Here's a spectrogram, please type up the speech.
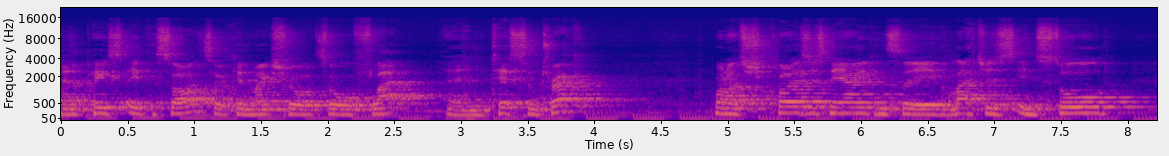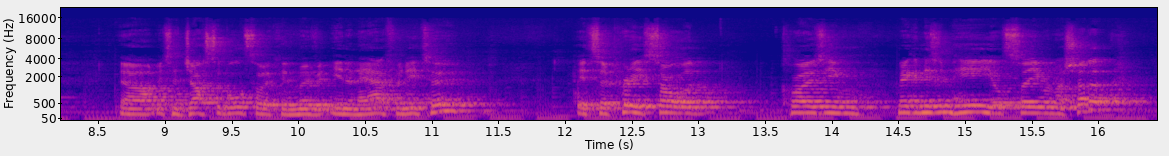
and a piece either side so we can make sure it's all flat and test some track. When I close this now, you can see the latch is installed. Uh, it's adjustable so we can move it in and out if we need to. It's a pretty solid closing mechanism here, you'll see when I shut it.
